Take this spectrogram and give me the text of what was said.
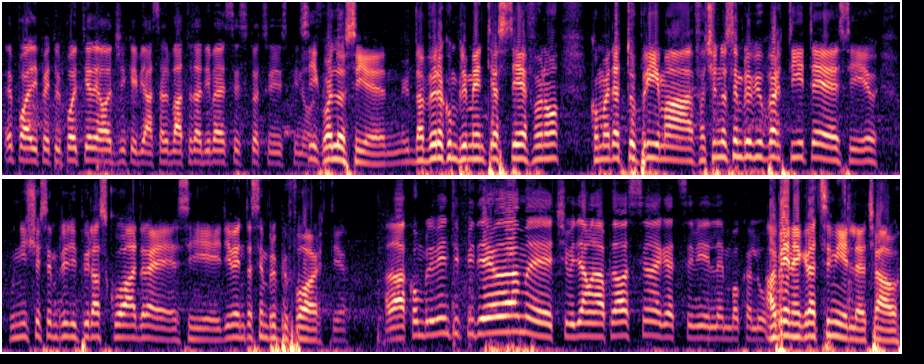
e poi ripeto il portiere oggi che vi ha salvato da diverse situazioni spinose. Sì, quello sì, eh, davvero complimenti a Stefano. Come detto prima, facendo sempre più partite si unisce sempre di più la squadra e si diventa sempre più forti. Allora, complimenti Fideoram e ci vediamo alla prossima, grazie mille, in bocca al lupo. Va bene, grazie mille, ciao.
